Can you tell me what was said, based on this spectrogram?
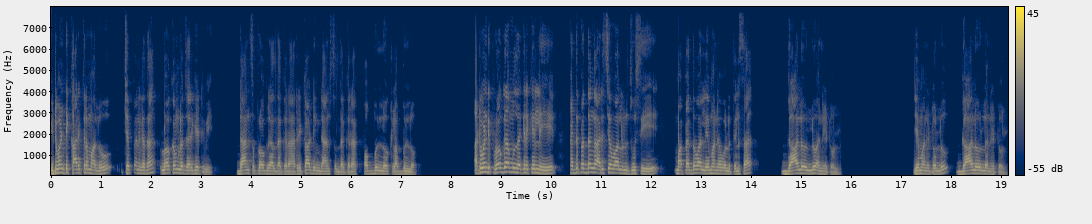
ఇటువంటి కార్యక్రమాలు చెప్పాను కదా లోకంలో జరిగేటివి. డాన్స్ ప్రోగ్రాల దగ్గర రికార్డింగ్ డాన్సుల దగ్గర పబ్బుల్లో క్లబ్బుల్లో. అటువంటి ప్రోగ్రాముల దగ్గరికి వెళ్ళి పెద్ద పెద్దగా అరిచే వాళ్ళని చూసి మా పెద్దవాళ్ళు ఏమనేవాళ్ళు తెలుసా? గాలోళ్ళు అనేటోళ్ళు. ఏమనేటోళ్ళు? గాలోళ్ళు అనేటోళ్ళు.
